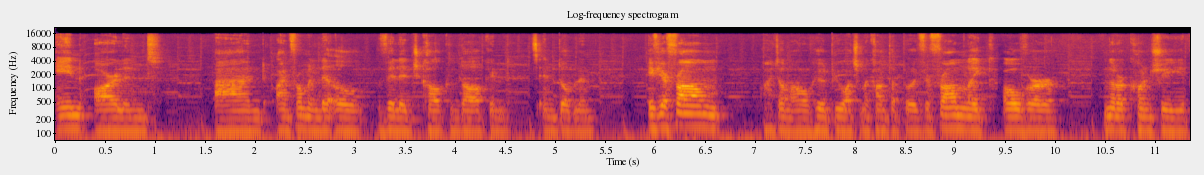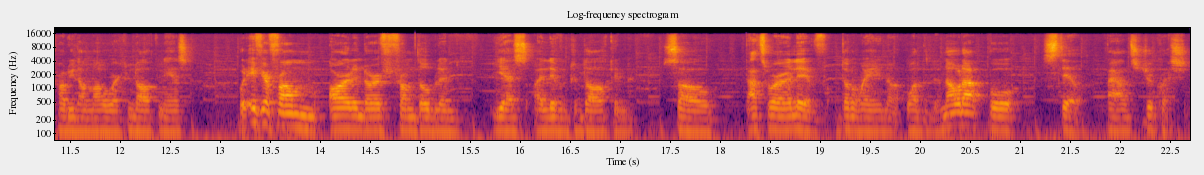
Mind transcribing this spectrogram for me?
in Ireland and I'm from a little village called Clondalkin. It's in Dublin. If you're from I don't know who'd be watching my content, but if you're from like over another country, you probably don't know where Clondalkin is. But if you're from Ireland or if you're from Dublin, yes, I live in Clondalkin, so that's where I live. I don't know why you not wanted to know that, but still, I answered your question.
